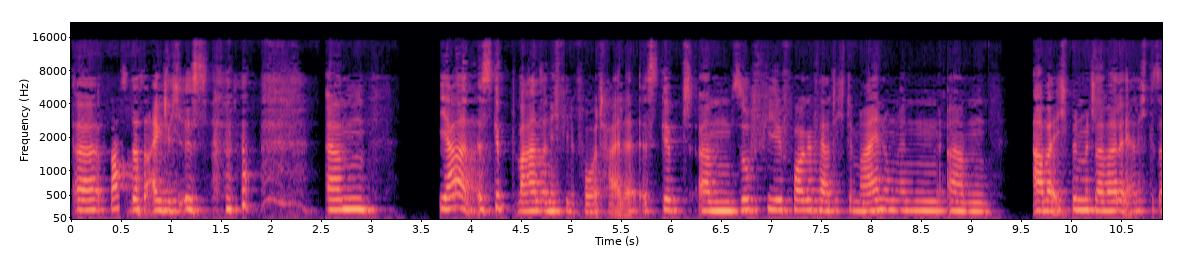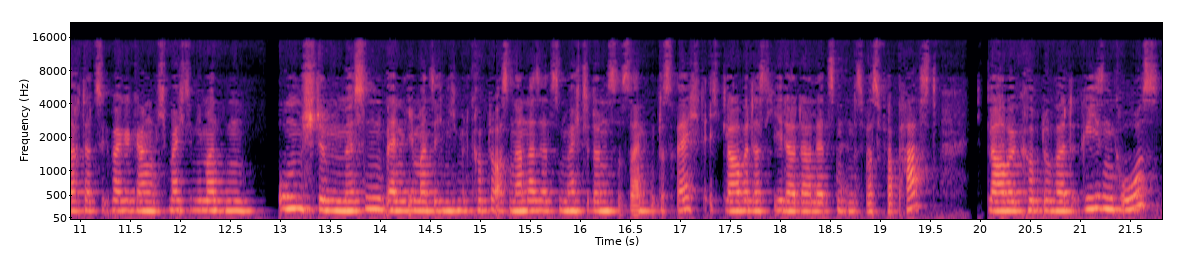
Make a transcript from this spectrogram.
äh, was das eigentlich ist. ähm, ja, es gibt wahnsinnig viele Vorurteile. Es gibt ähm, so viel vorgefertigte Meinungen, ähm, aber ich bin mittlerweile ehrlich gesagt dazu übergegangen, ich möchte niemanden umstimmen müssen. Wenn jemand sich nicht mit Krypto auseinandersetzen möchte, dann ist es sein gutes Recht. Ich glaube, dass jeder da letzten Endes was verpasst. Ich glaube, Krypto wird riesengroß.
